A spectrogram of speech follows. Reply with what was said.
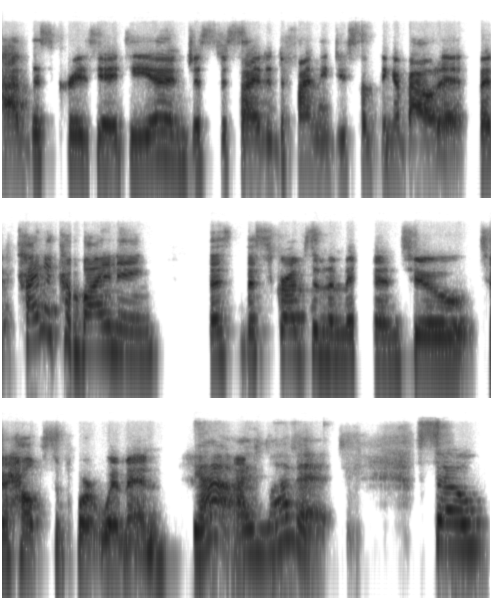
had this crazy idea and just decided to finally do something about it. But kind of combining the, the scrubs and the mission to to help support women. Yeah, I um, love it. So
